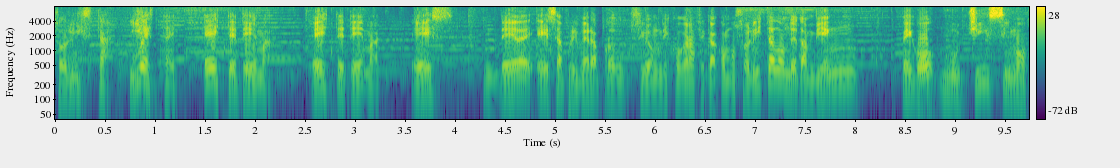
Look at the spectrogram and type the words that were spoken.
solista. Y este, este tema, este tema es de esa primera producción discográfica como solista, donde también pegó muchísimo.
